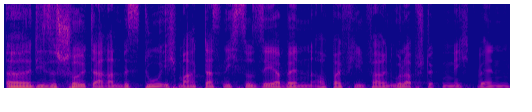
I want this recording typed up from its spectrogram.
äh, dieses Schuld daran bist du. Ich mag das nicht so sehr, wenn, auch bei vielen fahren Urlaubsstücken nicht, wenn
